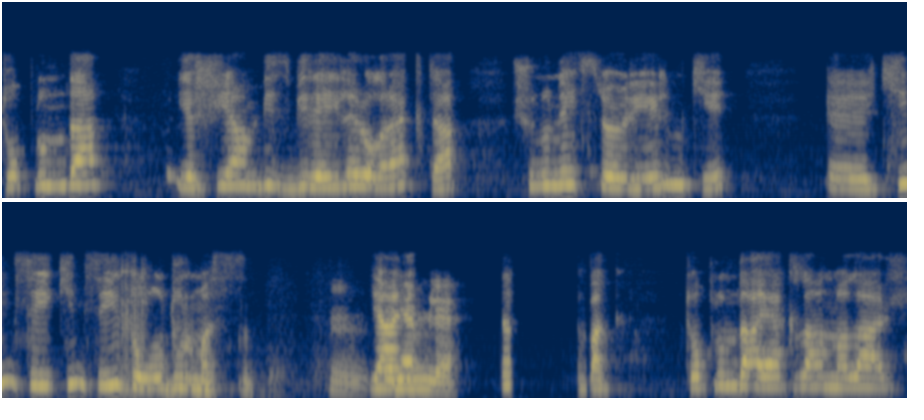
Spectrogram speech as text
toplumda yaşayan biz bireyler olarak da şunu net söyleyelim ki e, kimseyi kimseyi doldurmasın. Hı. Yani- Önemli. Bak toplumda ayaklanmalar,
